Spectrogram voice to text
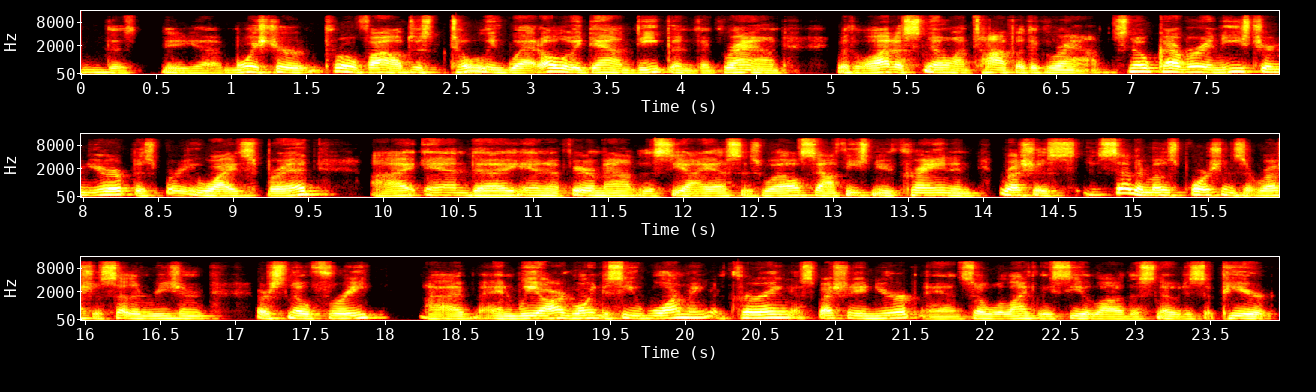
the, the moisture profile just totally wet all the way down deep into the ground with a lot of snow on top of the ground. Snow cover in Eastern Europe is pretty widespread. Uh, and uh, in a fair amount of the CIS as well. Southeastern Ukraine and Russia's southernmost portions of Russia's southern region are snow free. Uh, and we are going to see warming occurring, especially in Europe, and so we'll likely see a lot of the snow disappear.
